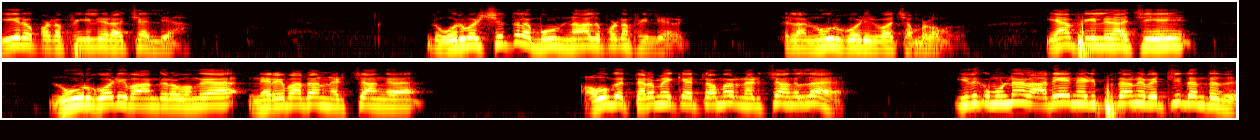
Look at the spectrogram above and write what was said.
ஹீரோ படம் ஃபெயிலியர் ஆச்சா இல்லையா? இந்த ஒரு வருஷத்தில் மூணு நாலு படம் ஃபெயிலியர் இருக்கு இல்லை நூறு கோடி ரூபா சம்பளம் வரும். ஏன் ஃபெயிலியர் ஆச்சு? நூறு கோடி வாங்குறவங்க நிறைவாக தான் நடித்தாங்க அவங்க திறமைக்கு ஏற்ற மாதிரி நடித்தாங்கல்ல இதுக்கு முன்னால் அதே நடிப்பு தானே வெற்றி தந்தது.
